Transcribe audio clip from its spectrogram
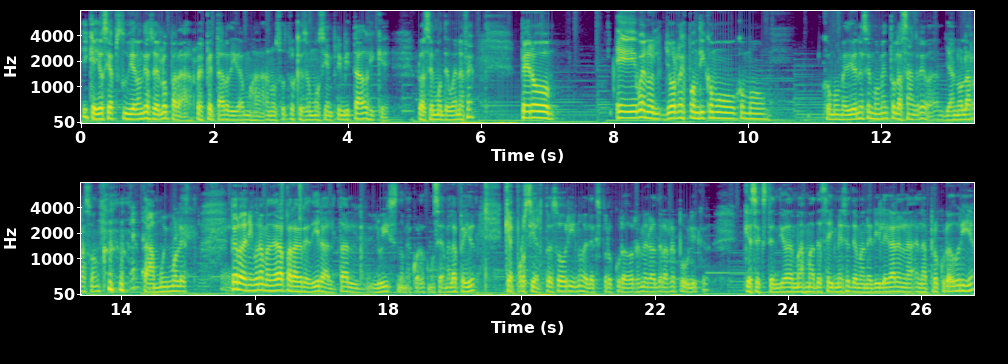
y que ellos se abstuvieron de hacerlo para respetar, digamos, a, nosotros que somos siempre invitados y que lo hacemos de buena fe. Pero, eh, bueno, yo respondí como, como como me dio en ese momento la sangre, ya no la razón, estaba muy molesto, pero de ninguna manera para agredir al tal Luis, no me acuerdo cómo se llama el apellido, que por cierto es sobrino del ex procurador general de la República, que se extendió además más de seis meses de manera ilegal en la, en la Procuraduría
